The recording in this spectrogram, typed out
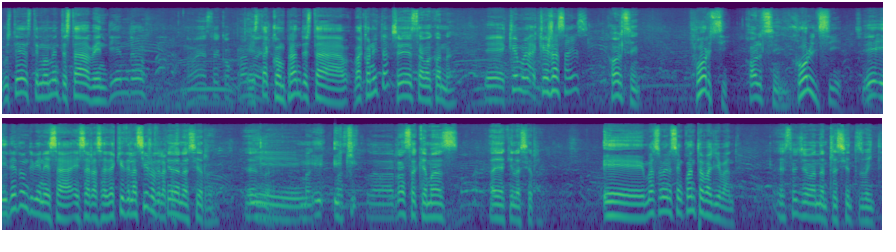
¿Usted este momento está vendiendo? No, estoy comprando. ¿Está comprando esta vaconita? Sí, esta vacuna. Eh, ¿qué, raza es? Holcim. Forsi. Holcim. Holsi. Eh, ¿Y de dónde viene esa, esa raza? ¿De aquí de la sierra o de la de la sierra. Es Y- la, ma- y- y más- qué- la raza que más hay aquí en la sierra. Eh, más o menos en cuánto va llevando? Estoy llevando en 320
